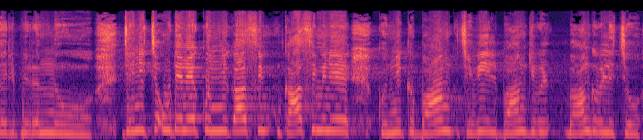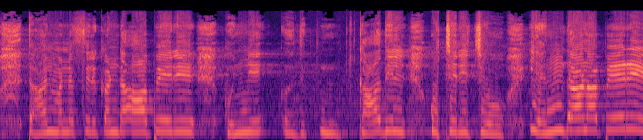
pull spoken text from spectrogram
തരി പിറന്നു. ജനിച്ച ഉടനെ കുഞ്ഞു കാസിം കാസിമിനെ കുഞ്ഞിക്ക് ബാങ്ക് ചെവിയിൽ ബാങ്ക് ബാങ്ക് വിളിച്ചു. താൻ മനസ്സിൽ കണ്ട ആ പേര് കുഞ്ഞ് കാതിൽ ഉച്ചരിച്ചു. എന്താണ് ആ പേര്?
